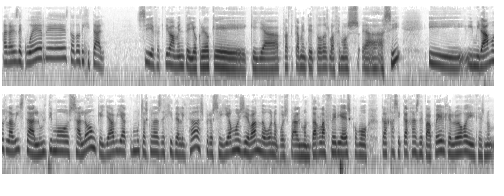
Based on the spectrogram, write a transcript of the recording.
a través de QRs, todo digital. Sí, efectivamente, yo creo que, que ya prácticamente todos lo hacemos eh, así y, miramos la vista al último salón, que ya había muchas cosas digitalizadas, pero seguíamos llevando, bueno, pues al montar la feria es como cajas y cajas de papel que luego dices, no,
